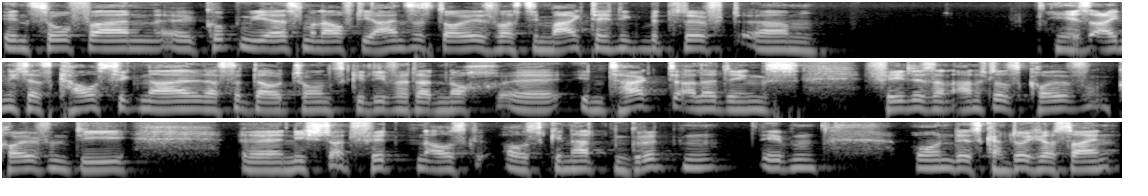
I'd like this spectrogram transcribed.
Insofern gucken wir erstmal auf die Einzelstories, was die Markttechnik betrifft. Hier ist eigentlich das Kaufsignal, das der Dow Jones geliefert hat, noch äh, intakt. Allerdings fehlt es an Anschlusskäufen, die äh, nicht stattfinden, aus, aus genannten Gründen eben. Und es kann durchaus sein,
